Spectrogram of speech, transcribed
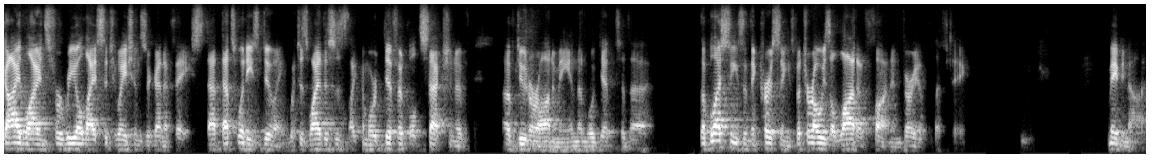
guidelines for real life situations they're going to face. That that's what he's doing, which is why this is like the more difficult section of of Deuteronomy. And then we'll get to the the blessings and the cursings, which are always a lot of fun and very uplifting. Maybe not.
